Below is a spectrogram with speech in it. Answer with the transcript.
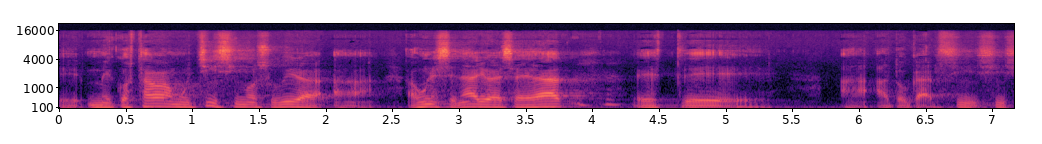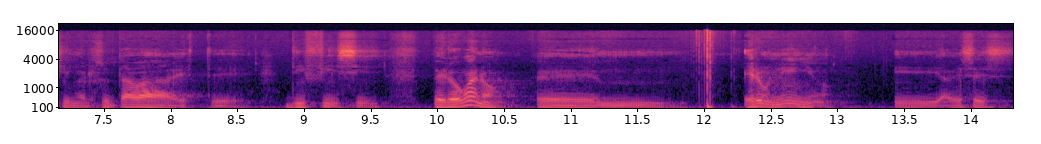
Eh, me costaba muchísimo subir a a un escenario a esa edad este, a, tocar. Sí, sí, sí, me resultaba este, difícil. Pero bueno, em, era un niño y a veces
